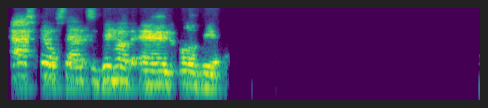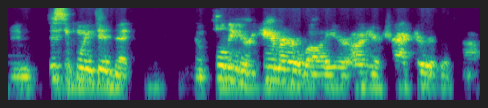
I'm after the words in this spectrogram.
Haskell status in GitHub, and all of the above and disappointed that you know, holding your hammer while you're on your tractor is not.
